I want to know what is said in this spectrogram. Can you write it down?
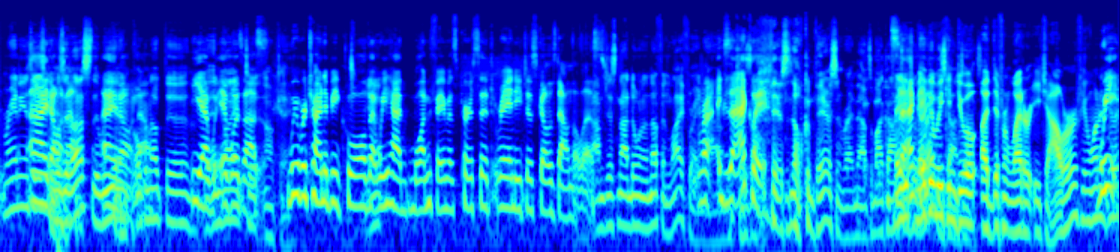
season. Randy into I this? don't was know. it us? that we I don't open know. up the? Yeah, the it was invite us. okay. We were trying to be cool that we had one famous person. Randy just goes down the list. I'm just not doing enough in life right, Right, now. exactly. I- there's no comparison right now to my Maybe, conversation. maybe we can do a, a different letter each hour if you want to We-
